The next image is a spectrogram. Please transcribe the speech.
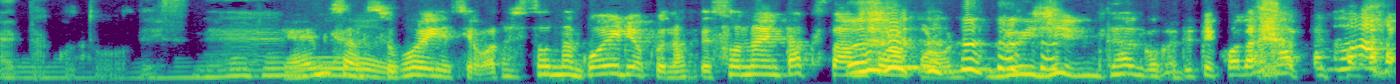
えたことですね。エミさんすごいですよ。私そんな語彙力なくて、そんなにたくさんポロポロ類似単語が出てこなかったから。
